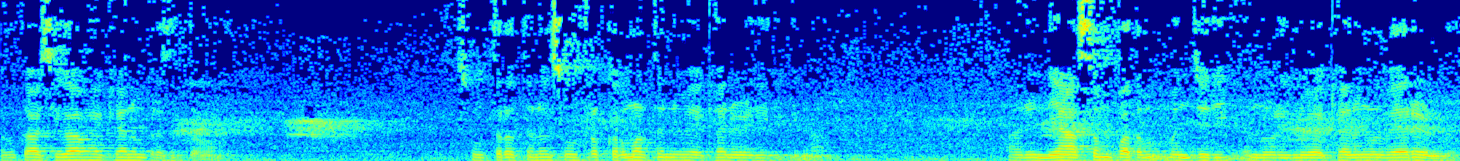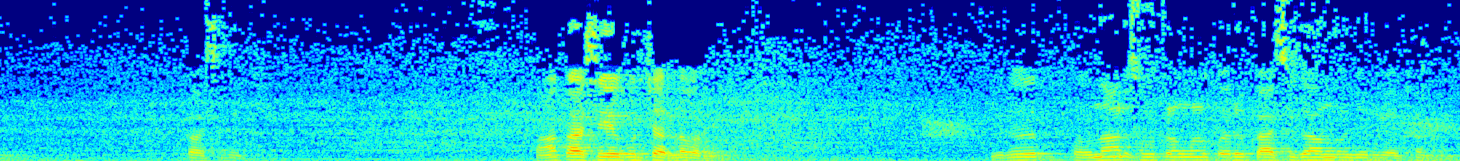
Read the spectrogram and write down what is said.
അത് കാശിക വ്യാഖ്യാനം പ്രസിദ്ധമാണ്. സൂത്രത്തിന് സൂത്രക്രമത്തിന് വ്യാഖ്യാനം എഴുതിയിരിക്കുന്നതാണ്. അതിന് ന്യാസം പദം മഞ്ചരി എന്ന് പറയുന്ന വ്യാഖ്യാനങ്ങൾ വേറെയുണ്ട് കാശികയ്ക്ക് ആ കാശികയെ കുറിച്ചല്ല പറയും ഇത് പതിനാല് സൂത്രങ്ങൾക്ക് ഒരു കാശിക എന്ന് പറഞ്ഞൊരു വ്യാഖ്യാനമാണ്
